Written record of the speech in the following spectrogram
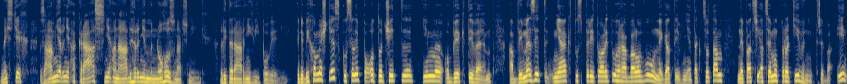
než z těch záměrně a krásně a nádherně mnohoznačných literárních výpovědí. Kdybychom ještě zkusili pootočit eh, tím objektivem a vymezit nějak tu spiritualitu Hrabalovu negativně, tak co tam nepatří a co je mu protivný třeba? I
